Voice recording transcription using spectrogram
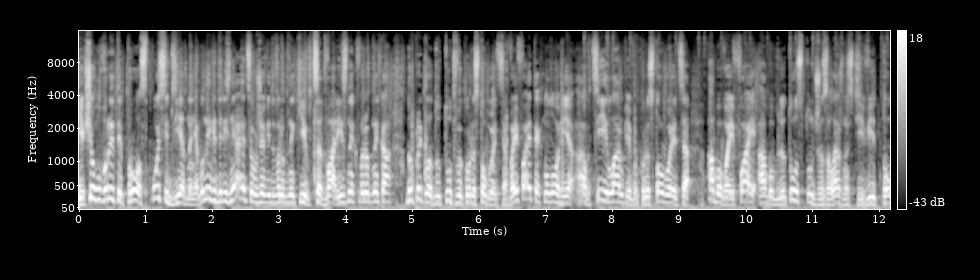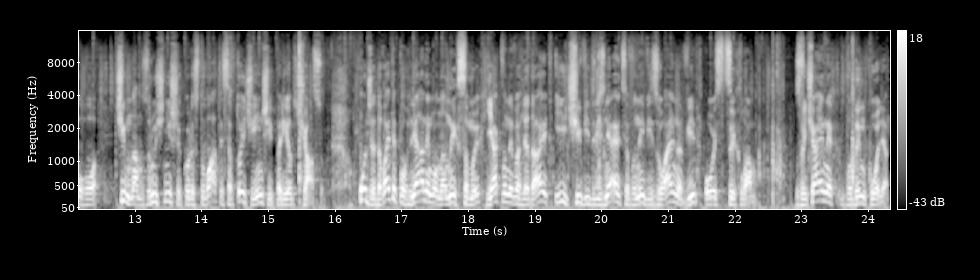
Якщо говорити про спосіб з'єднання, вони відрізняються вже від виробників. Це два різних виробника. До прикладу, тут використовується Wi-Fi технологія, а в цій лампі використовується або Wi-Fi, або Bluetooth, тут же в залежності від того, чим нам зручніше користуватися в той чи інший період часу. Отже, давайте поглянемо на них самих, як вони виглядають і чи відрізняються вони візуально від ось цих ламп, звичайних в один колір.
